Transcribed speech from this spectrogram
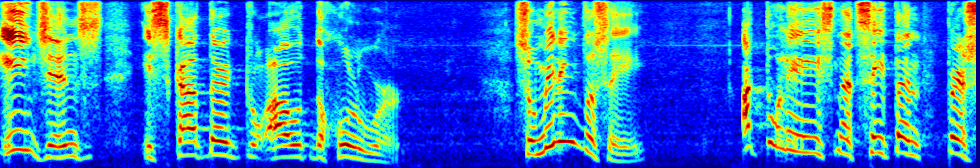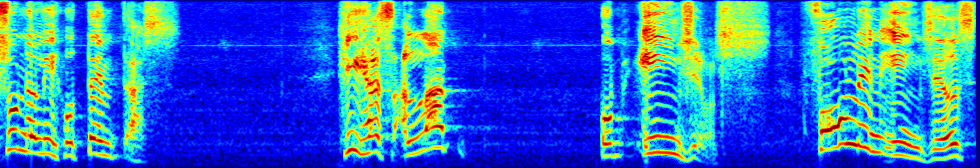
agents scattered throughout the whole world. So meaning to say, actually it's not Satan personally who tempt us. He has a lot of angels, fallen angels,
